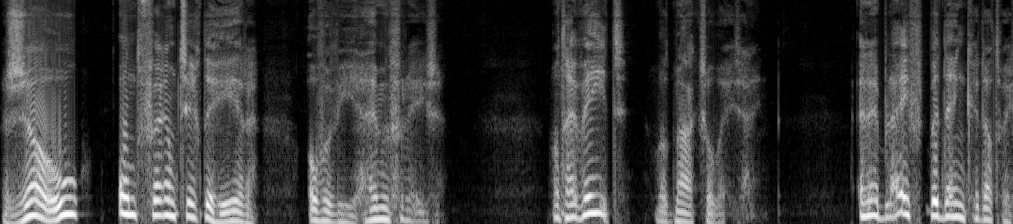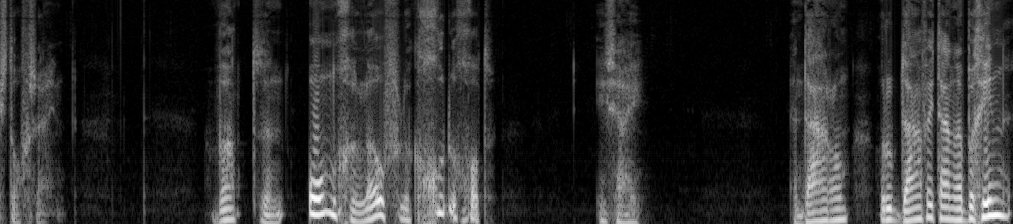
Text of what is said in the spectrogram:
zo ontfermt zich de Heere over wie hem vrezen. Want hij weet wat maaksel wij zijn. En hij blijft bedenken dat wij stof zijn. Wat een ongelooflijk goede God is hij. En daarom roept David aan het begin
